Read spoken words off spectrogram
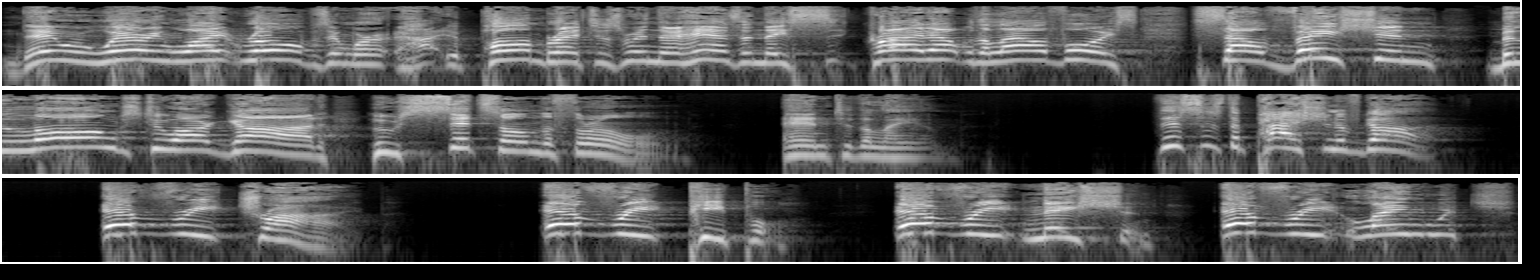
They were wearing white robes and were, palm branches were in their hands and they cried out with a loud voice, salvation belongs to our God who sits on the throne and to the Lamb. This is the passion of God. Every tribe, every people, every nation, every language.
